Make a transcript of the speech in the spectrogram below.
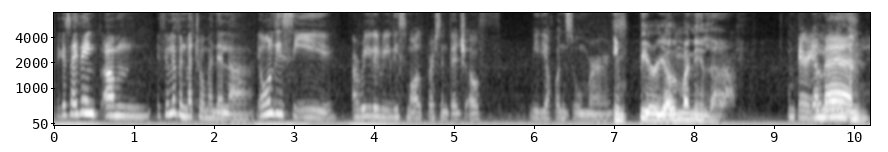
because i think um if you live in metro manila you only see a really really small percentage of media consumers Imperial Manila. imperial Manila.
